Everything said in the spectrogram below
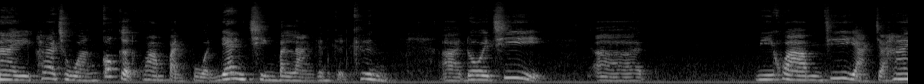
ในพระราชวังก็เกิดความปั่นป่วนแย่งชิงบัลลังก์กันเกิดขึ้น โดยที่ มีความที่อยากจะให้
